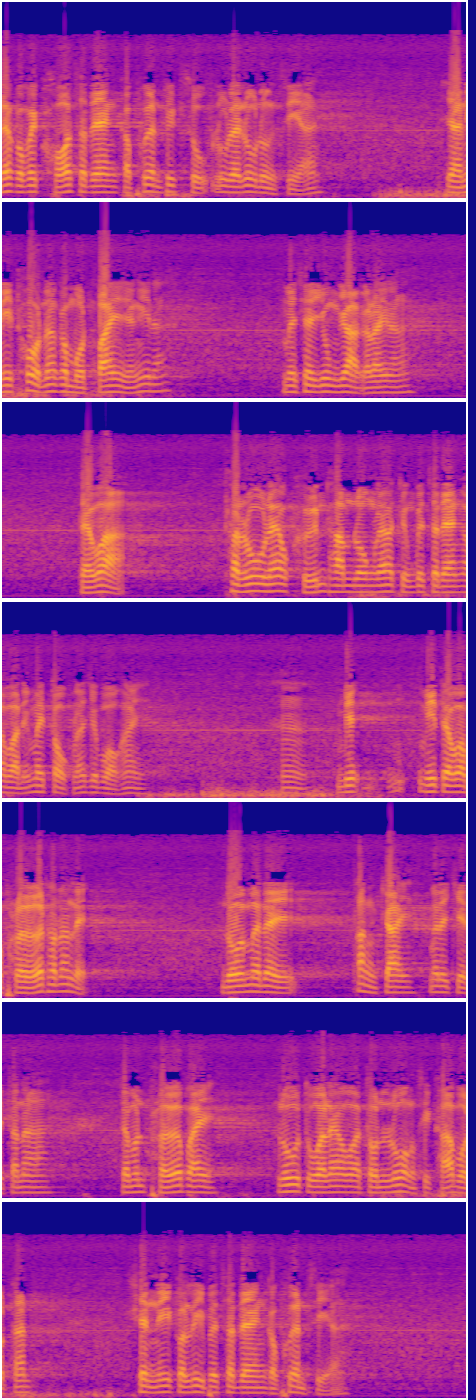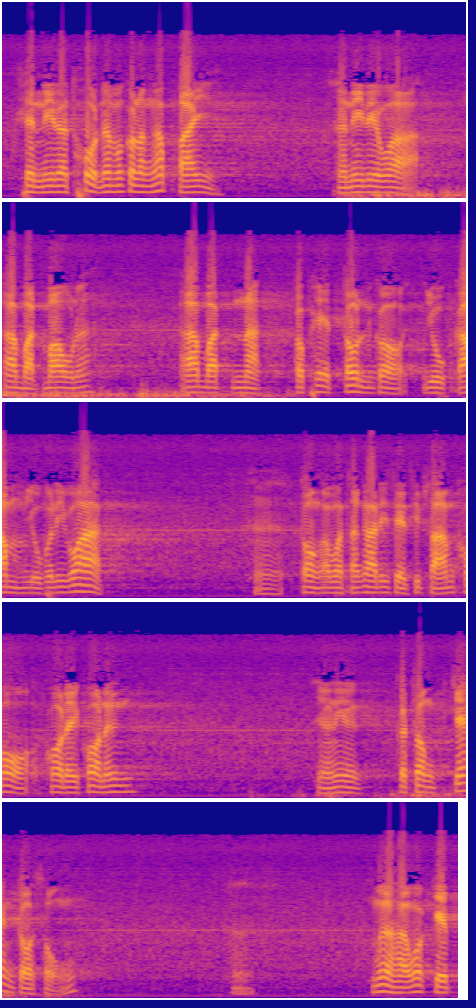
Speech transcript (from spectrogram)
แล้วก็ไปขอแสดงกับเพื่อนภิกษุรูกใดรูกหนึ่งเสีย อย่างนี้โทษนั้นก็หมดไปอย่างนี้นะ ไม่ใช่ยุ่งยากอะไรนะ แต่ว่าถ้ารู้แล้วขืนทำลงแล้ว จึงไปแสดงอบัตินี้ไม่ตกนะจะบอกให้มมีแต่ว่าเผลอเท่านั้นแหละ โดยไม่ได้ตั้งใจไม่ได้เจตนา แต่มันเผลอไปรู้ตัวแล้วว่าตนล่วงสิกขาบทนั้น เช่นนี้ก็รีบไปแสดงกับเพื่อนเสีย เช่นนี้แล้วโทษนั้นมันก็ระงงับไป อันนี้เรียกว่า อาบัตเมานะ อาบัตหนักประเภทต้นก็อยู่กรรมอยู่ปริวาสต้องอาบัตสังฆาทิเศษสิบสามข้อ ข้อใดข้อหนึ่งอย่างนี้ก็ต้องแจ้งต่อสงฆ์ เมื่อหาว่าเก็บ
